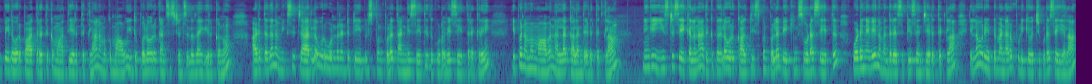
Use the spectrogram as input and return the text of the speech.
இப்போ இதை ஒரு பாத்திரத்துக்கு மாற்றி எடுத்துக்கலாம். நமக்கு மாவு இது போல் ஒரு கன்சிஸ்டன்சியில் தான் இருக்கணும். அடுத்ததாக நான் மிக்சி ஜாரில் ஒரு ஒன்று ரெண்டு டேபிள் ஸ்பூன் போல் தண்ணி சேர்த்து இது கூடவே சேர்த்துருக்கிறேன். இப்போ நம்ம மாவை நல்லா கலந்து எடுத்துக்கலாம். நீங்கள் ஈஸ்ட்டு சேர்க்கலைன்னா அதுக்கு பதிலாக ஒரு கால் டீஸ்பூன் போல் பேக்கிங் சோடா சேர்த்து உடனே நம்ம இந்த ரெசிபியை செஞ்சு எடுத்துக்கலாம். இல்லைனா ஒரு எட்டு மணி நேரம் புளிக்க வச்சு கூட செய்யலாம்.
